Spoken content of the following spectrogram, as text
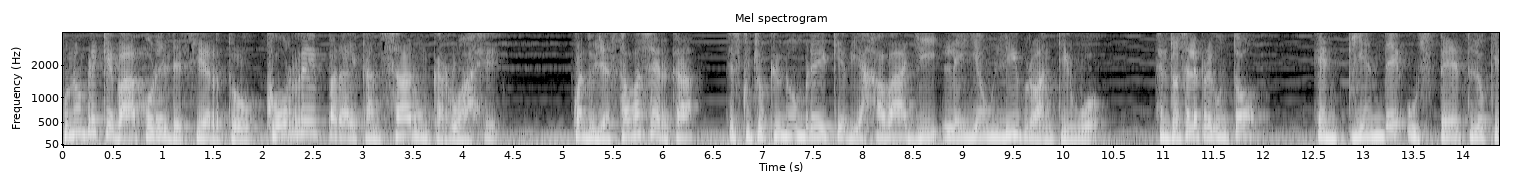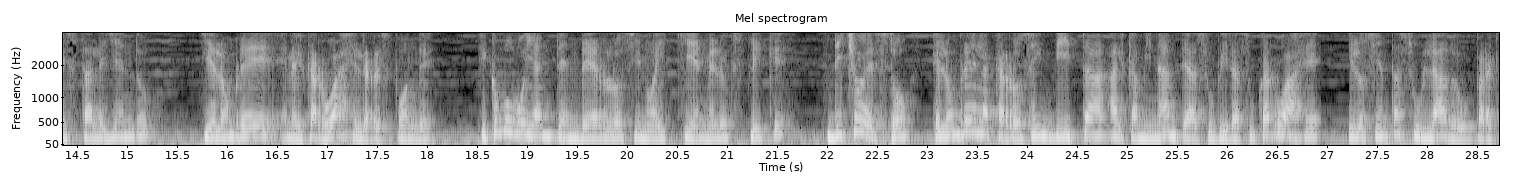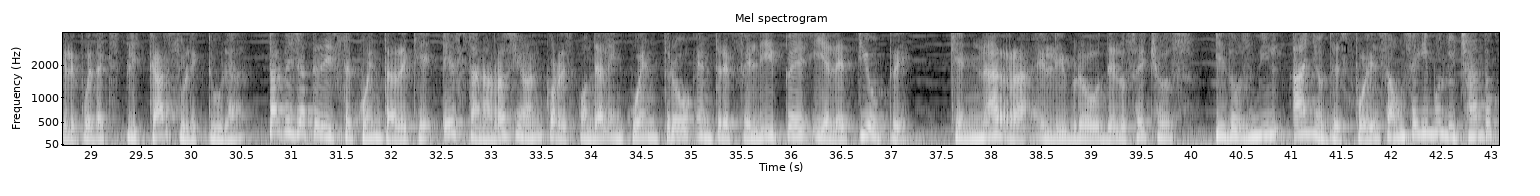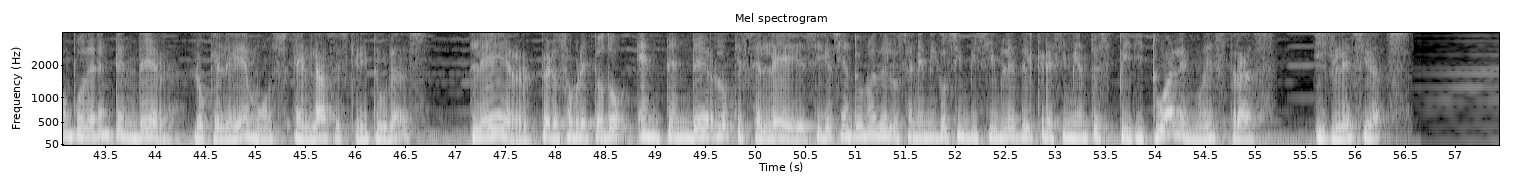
Un hombre que va por el desierto corre para alcanzar un carruaje. Cuando ya estaba cerca, escuchó que un hombre que viajaba allí leía un libro antiguo. Entonces le preguntó, ¿entiende usted lo que está leyendo? Y el hombre en el carruaje le responde, ¿y cómo voy a entenderlo si no hay quien me lo explique? Dicho esto, el hombre en la carroza invita al caminante a subir a su carruaje y lo sienta a su lado para que le pueda explicar su lectura. Tal vez ya te diste cuenta de que esta narración corresponde al encuentro entre Felipe y el etíope que narra el libro de los Hechos. Y dos mil años después aún seguimos luchando con poder entender lo que leemos en las escrituras. Leer, pero sobre todo entender lo que se lee, sigue siendo uno de los enemigos invisibles del crecimiento espiritual en nuestras iglesias.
